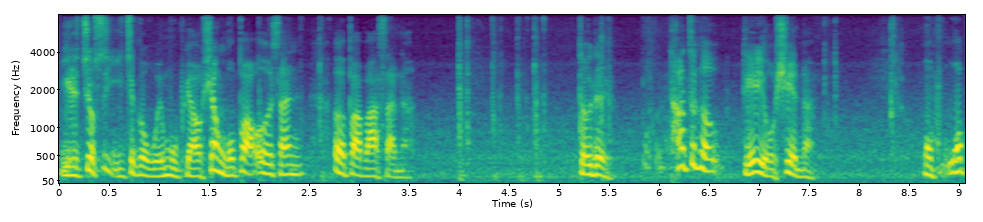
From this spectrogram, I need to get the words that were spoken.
也就是以这个为目标。像我报二三二八八三呢，对不对？它这个跌有限呢，我我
